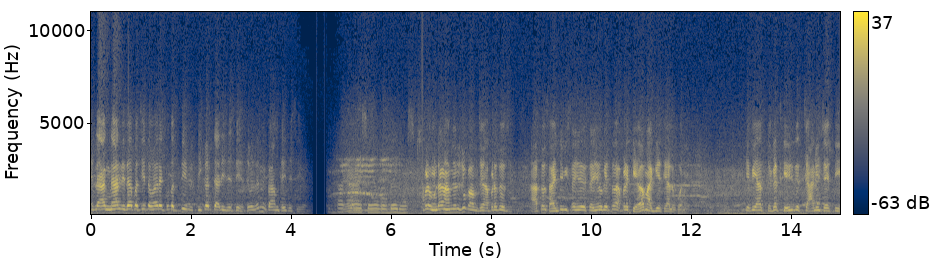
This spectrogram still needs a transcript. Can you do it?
એટલે આ જ્ઞાન લીધા પછી તમારે બધી ફિકર ચાલી જશે. સમજે ને? કામ થઈ જશે. આપણે ઊંડાણ સમજવાનું શું કામ છે? આપણે તો આ તો સાયન્ટિફિક સંયોગ તો આપણે કહેવા માંગીએ છીએ આ લોકોને કે ભાઈ આ જગત કેવી રીતે ચાલ્યું છે તે.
